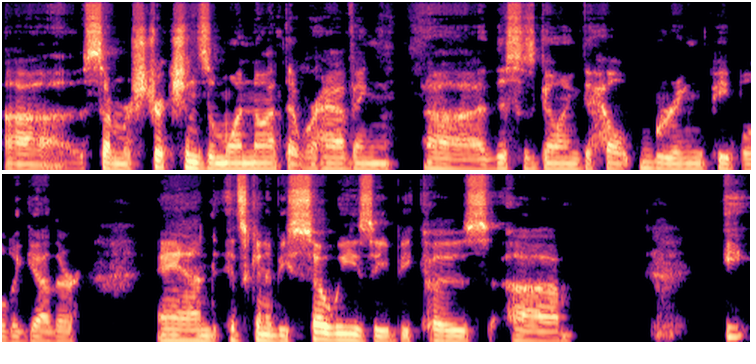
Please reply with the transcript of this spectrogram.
uh, some restrictions and whatnot that we're having. Uh, this is going to help bring people together. And it's going to be so easy because uh, e-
